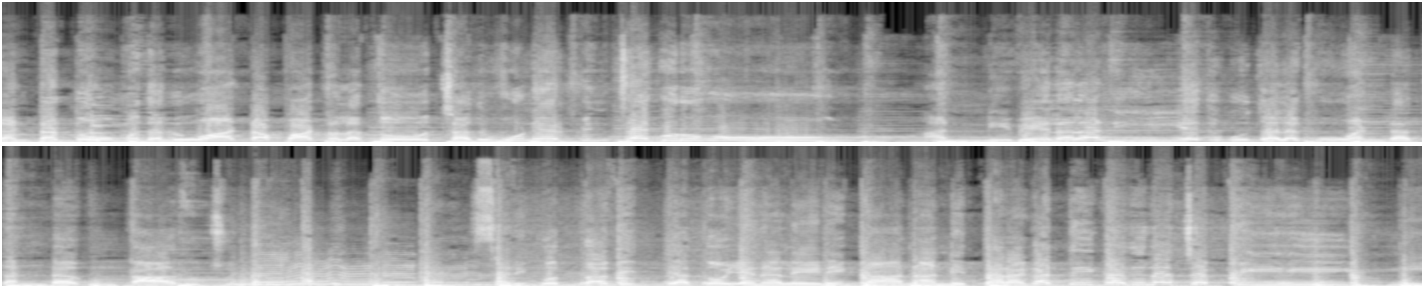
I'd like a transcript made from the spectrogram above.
గంటతో మొదలు ఆట పాటలతో చదువు నేర్పించే గురువు. అన్ని వేళలని ఎదుగుదలకు అండదండగుంటారు చూడు. సరికొత్త విద్యతో ఎనలేని గానాన్ని తరగతి గదిలో చెప్పి నీ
